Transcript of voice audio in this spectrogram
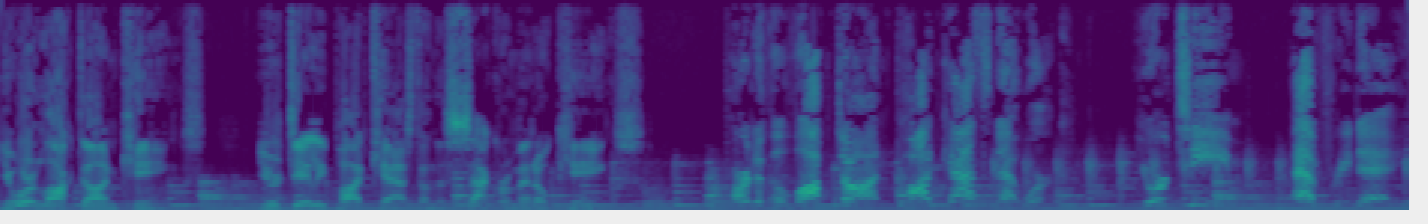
You are Locked On Kings, your daily podcast on the Sacramento Kings. Part of the Locked On Podcast Network. Your team every day.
